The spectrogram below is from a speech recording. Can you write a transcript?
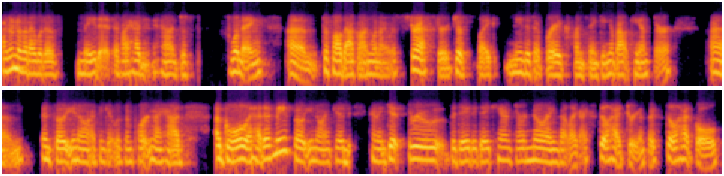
I don't know that I would have made it if I hadn't had just swimming um, to fall back on when I was stressed or just like needed a break from thinking about cancer. Um, and so, you know, I think it was important. I had a goal ahead of me. So, you know, I could kind of get through the day to day cancer knowing that like I still had dreams, I still had goals.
